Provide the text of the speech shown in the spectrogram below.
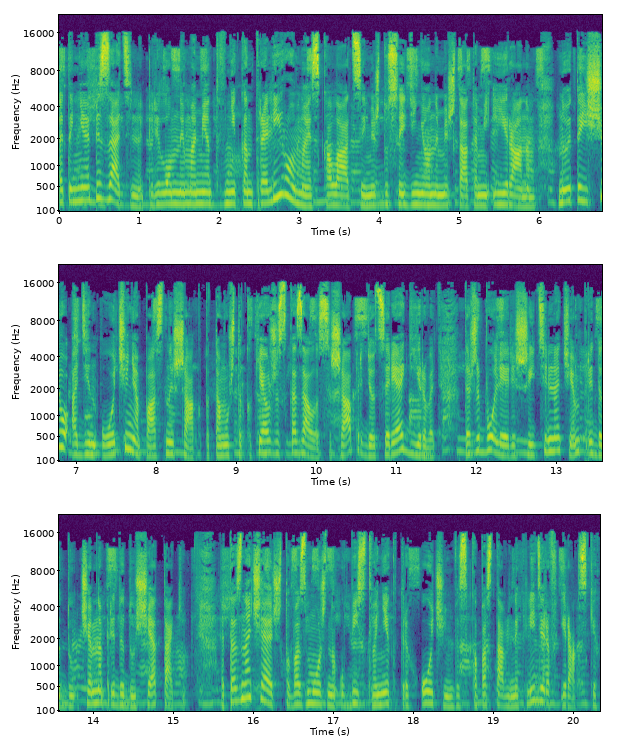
Это не обязательно переломный момент в неконтролируемой эскалации между Соединенными Штатами и Ираном, но это еще один очень опасный шаг, потому что, как я уже сказала, США придется реагировать даже более решительно, чем, предаду, чем на предыдущие атаки. Это означает, что возможно убийство некоторых очень высокопоставленных лидеров иракских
